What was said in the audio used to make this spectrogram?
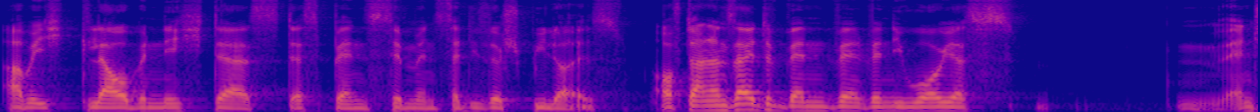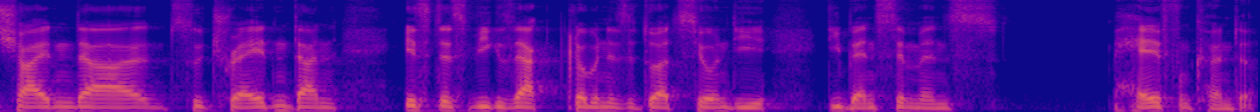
Aber ich glaube nicht, dass, dass Ben Simmons da dieser Spieler ist. Auf der anderen Seite, wenn, wenn, wenn die Warriors entscheiden, da zu traden, dann ist es, wie gesagt, glaube ich, eine Situation, die, die Ben Simmons helfen könnte.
